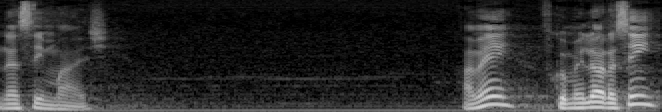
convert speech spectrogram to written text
nessa imagem. Amém? Ficou melhor assim?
